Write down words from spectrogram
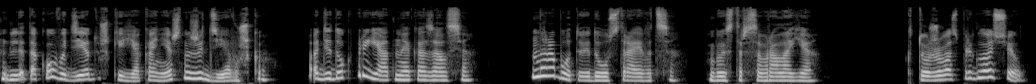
для такого дедушки я, конечно же, девушка. А дедок приятный оказался. На работу иду устраиваться, быстро соврала я. Кто же вас пригласил?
